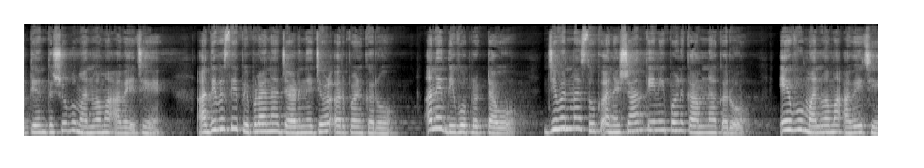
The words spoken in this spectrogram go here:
અત્યંત શુભ માનવામાં આવે છે. આ દિવસે પીપળાના ઝાડને જળ અર્પણ કરો અને દીવો પ્રગટાવો. જીવનમાં સુખ અને શાંતિની પણ કામના કરો. એવું માનવામાં આવે છે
